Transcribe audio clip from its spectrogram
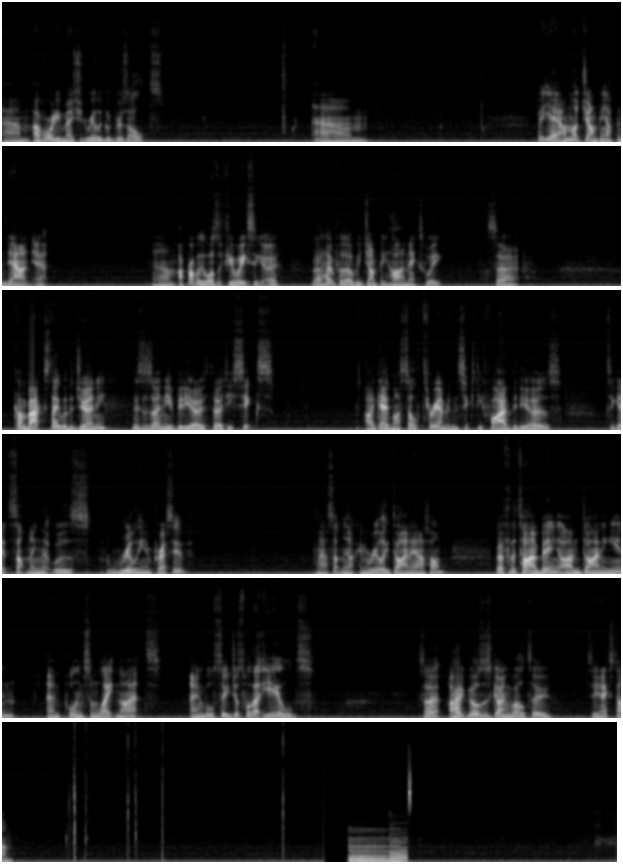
Um, I've already measured really good results. Um, but yeah, I'm not jumping up and down yet. Um, I probably was a few weeks ago, but hopefully I'll be jumping high next week. So, come back, stay with the journey. This is only video 36. I gave myself 365 videos to get something that was really impressive. Uh, something I can really dine out on. But for the time being, I'm dining in and pulling some late nights, and we'll see just what that yields. So, I hope yours is going well too. See you next time.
